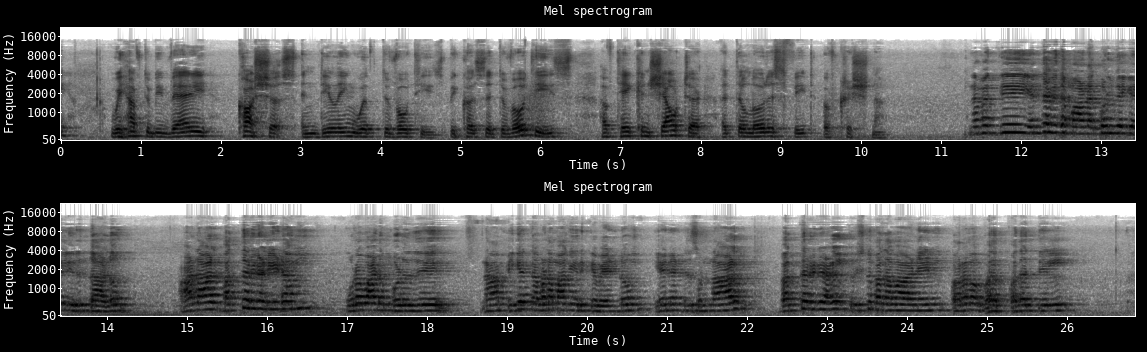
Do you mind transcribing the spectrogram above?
we have to be very cautious in dealing with devotees because the devotees have taken shelter at the lotus feet of Krishna. நமக்கு எந்த விதமான கொள்கைகள் இருந்தாலும் ஆனால் பக்தர்களிடம் உறவாடும் பொழுது நாம் மிக கவனமாக இருக்க வேண்டும் ஏனென்று சொன்னால் பக்தர்கள் கிருஷ்ண பகவானின் பரம ப- பதத்தில்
